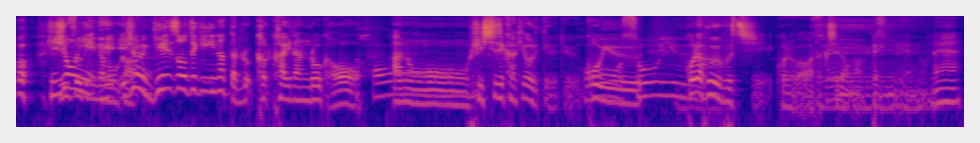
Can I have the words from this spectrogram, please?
非常に非常に幻想的になった階段廊下をあのー必死で駆け下りているというこういういう。これは風物詩。これは私のペンギレンのね。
